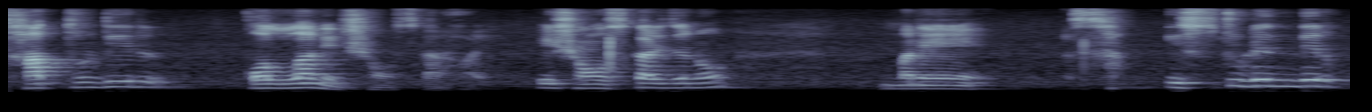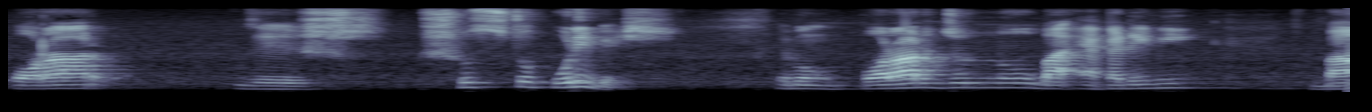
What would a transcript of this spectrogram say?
ছাত্রদের কল্যাণের সংস্কার হয়। এই সংস্কার যেন মানে স্টুডেন্টদের পড়ার যে সুষ্ঠু পরিবেশ এবং পড়ার জন্য বা একাডেমিক বা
